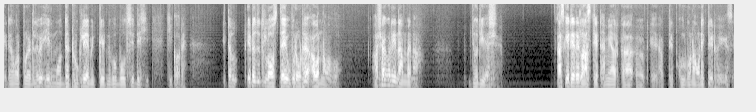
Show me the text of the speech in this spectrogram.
এটা আমার পুরোটা লেভেল এর মধ্যে ঢুকলে আমি ট্রেড নেব। বলছি দেখি কি করে। এটা এটা যদি লস দেয়, উপরে ওঠে আবার নামাবো। আশা করি নামবে না। যদি আসে। আজকে এটা লাস্ট ডেট আমি আর ট্রেড করব না, অনেক ট্রেড হয়ে গেছে।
